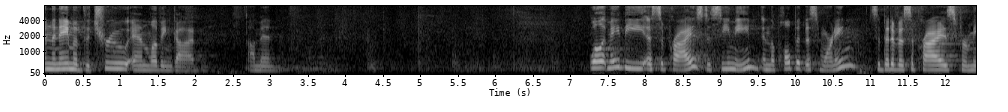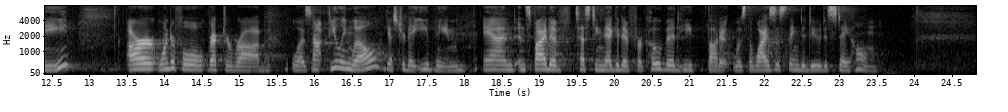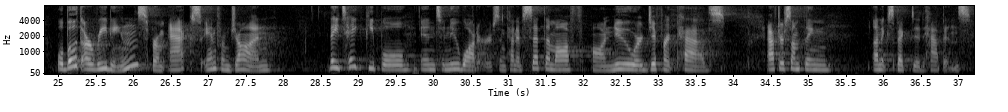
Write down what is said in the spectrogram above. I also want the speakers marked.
Speaker 1: In the name of the true and loving God. Amen. Well, it may be a surprise to see me in the pulpit this morning. It's a bit of a surprise for me. Our wonderful rector, Rob, was not feeling well yesterday evening, and in spite of testing negative for COVID, he thought it was the wisest thing to do to stay home. Well, both our readings from Acts and from John, they take people into new waters and kind of set them off on new or different paths after something unexpected happens.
